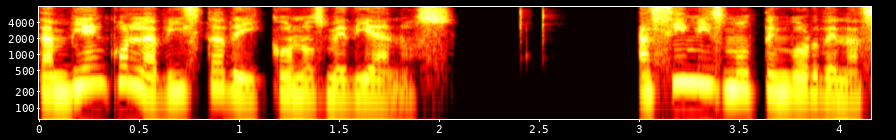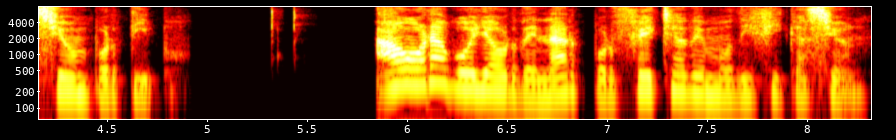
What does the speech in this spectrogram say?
también con la vista de iconos medianos. Asimismo tengo ordenación por tipo. Ahora voy a ordenar por fecha de modificación.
